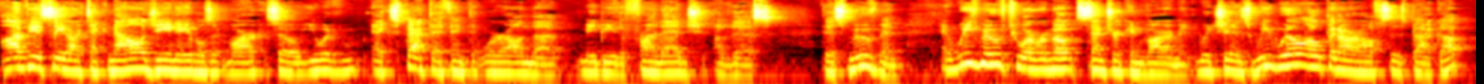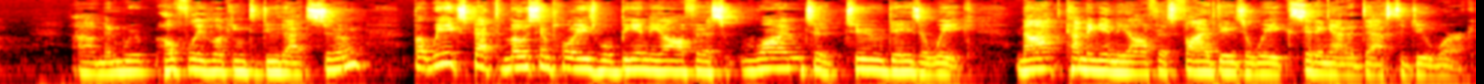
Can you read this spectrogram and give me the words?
Obviously, our technology enables it, Mark. So you would expect, I think, that we're on the maybe the front edge of this this movement. And we've moved to a remote centric environment, which is we will open our offices back up, um, and we're hopefully looking to do that soon. But we expect most employees will be in the office one to two days a week not coming in the office five days a week, sitting at a desk to do work.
